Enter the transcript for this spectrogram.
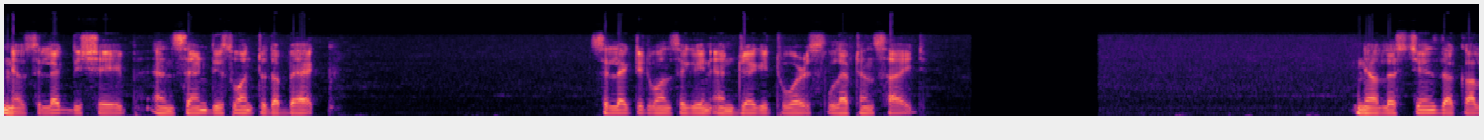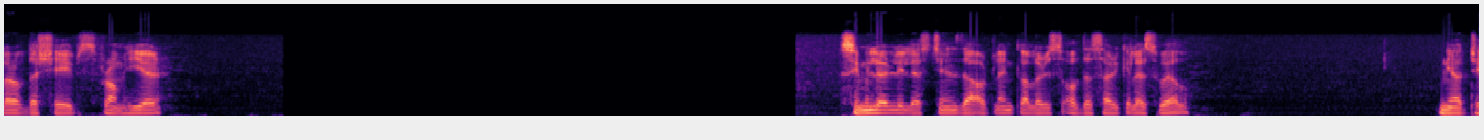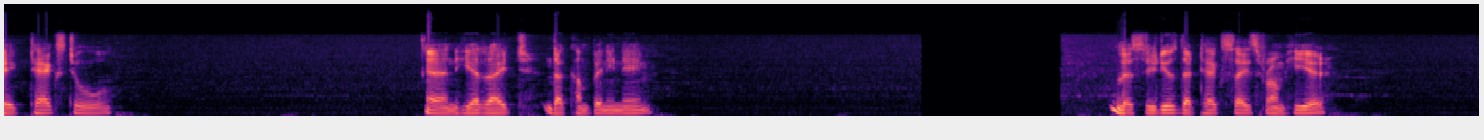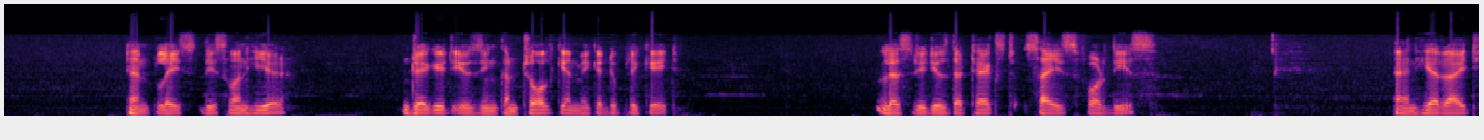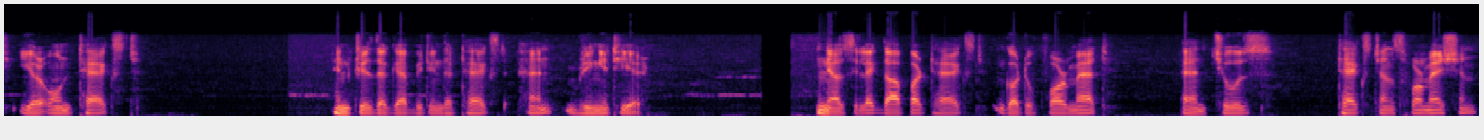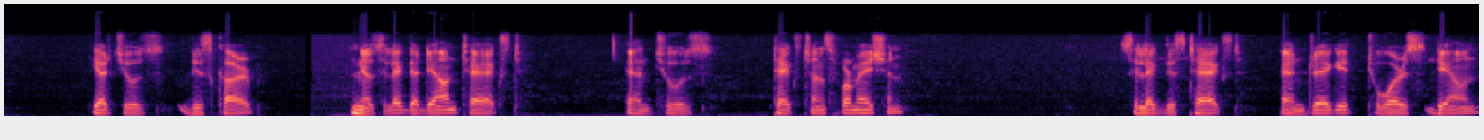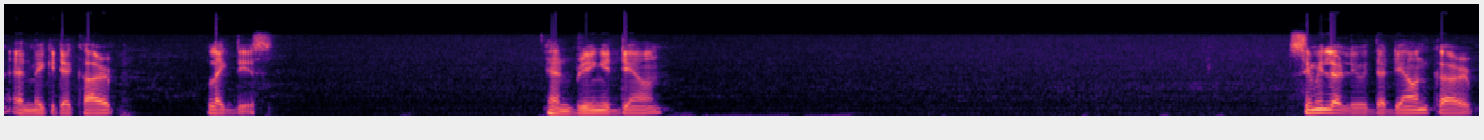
Now select the shape and send this one to the back. Select it once again and drag it towards left hand side. Now let's change the color of the shapes from here. Similarly, let's change the outline colors of the circle as well. Now take text tool and here write the company name. Let's reduce the text size from here and place this one here. Drag it using control can make a duplicate let's reduce the text size for this and here write your own text. Increase the gap between the text and bring it here. Now select the upper text go to format and choose text transformation. Here choose this curve. Now select the down text and choose text transformation. Select this text and drag it towards down and make it a curve like this. And bring it down. Similarly with the down curve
